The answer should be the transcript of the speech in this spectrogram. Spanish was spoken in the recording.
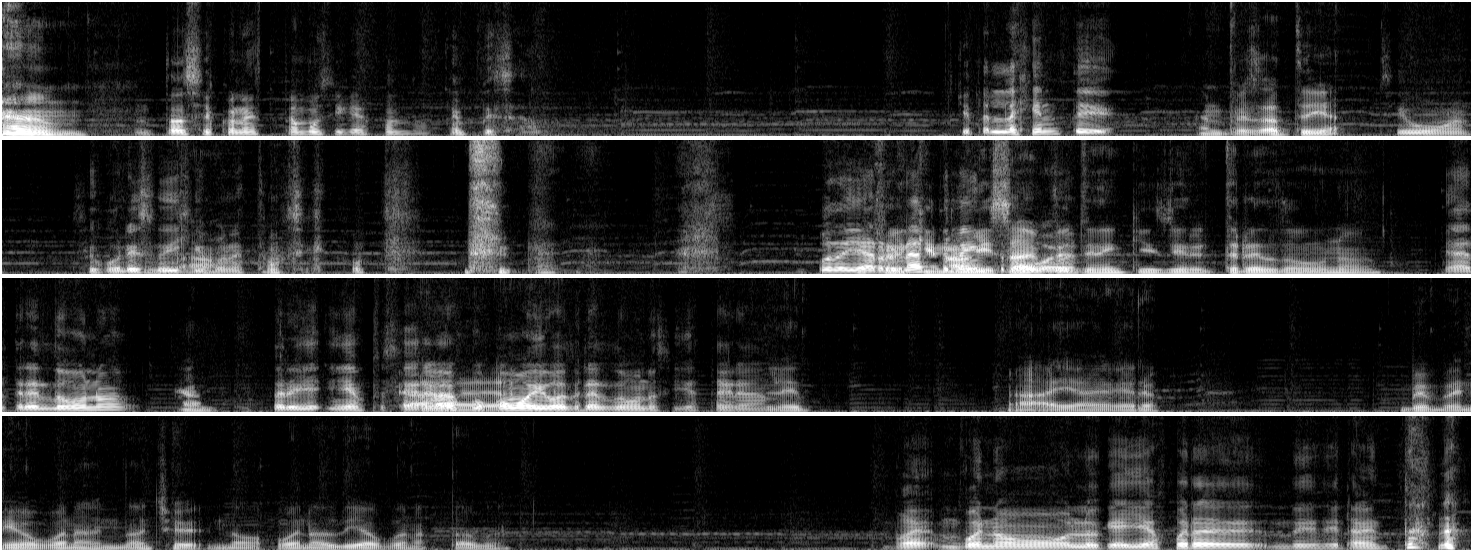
Entonces con esta música de fondo empezamos. ¿Qué tal la gente? ¿Empezaste ya? Sí, weón. Sí, por eso dije Ah. con esta música de fondo. Puta, ya arruinaste no la intro, avisar, pues tienen que decir 3, 2, 1. Ya, 3, 2, 1. Ya. Pero ya, ya empecé a grabar, pues ya. ¿cómo digo 3, 2, 1 si ya está grabando? Ah, ya era. Bienvenido, buenas noches, no, buenos días, buenas tardes. Bu- Bueno, lo que hay afuera de, de- de la ventana.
